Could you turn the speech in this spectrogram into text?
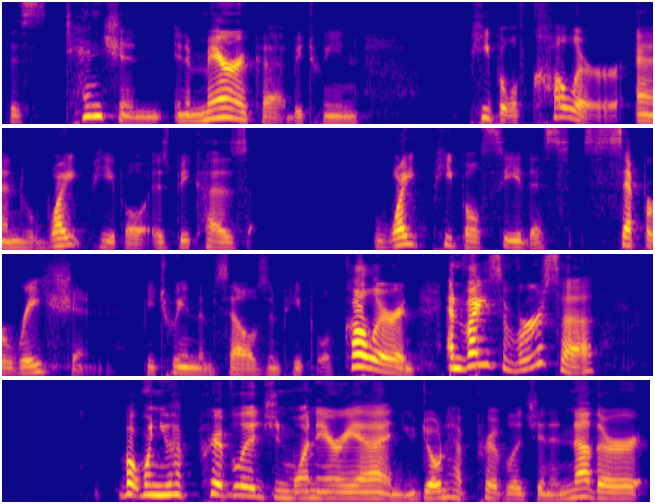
this tension in America between people of color and white people is because white people see this separation between themselves and people of color and, and vice versa. But when you have privilege in one area and you don't have privilege in another,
